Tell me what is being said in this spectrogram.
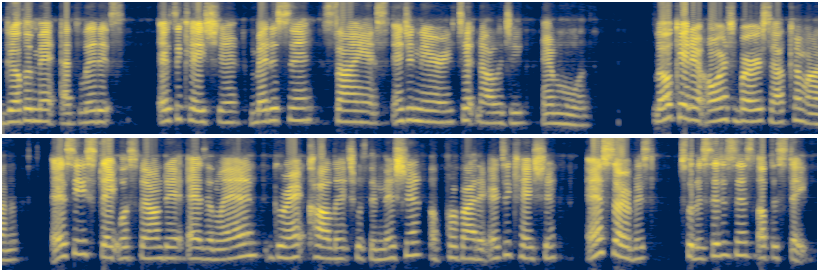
government, athletics, education, medicine, science, engineering, technology, and more. Located in Orangeburg, South Carolina, SC State was founded as a land grant college with the mission of providing education and service to the citizens of the state.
